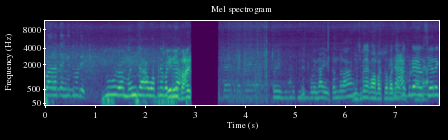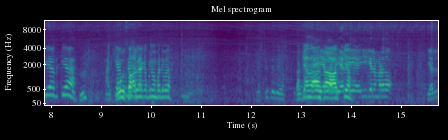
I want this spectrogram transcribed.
ಹೋದ್ರಂತ ಹೆಂಗಿತ್ತು ನೋಡಿ. ಇವ್ರ ಮಂಜ ಒಬ್ಬನೇ ಬರ್ತೀನಿ ಹಾಕ್ಬಿಡಿ ಅದು ಸೇರಿಗೆ ಅದಕ್ಕೆ. ಅದಕ್ಕೆ ಈಗೆಲ್ಲ ಮಾಡೋದು. ಎಲ್ಲ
